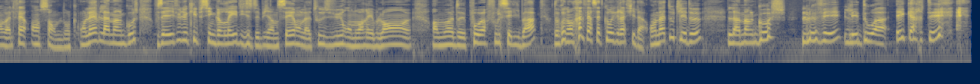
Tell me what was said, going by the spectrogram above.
On va le faire ensemble. Donc on lève la main gauche. Vous avez vu le clip Single Ladies de Beyoncé, on l'a tous vu en noir et blanc, euh, en mode powerful célibat. Donc on est en train de faire cette chorégraphie là. On a toutes les deux la main gauche levée, les doigts écartés.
